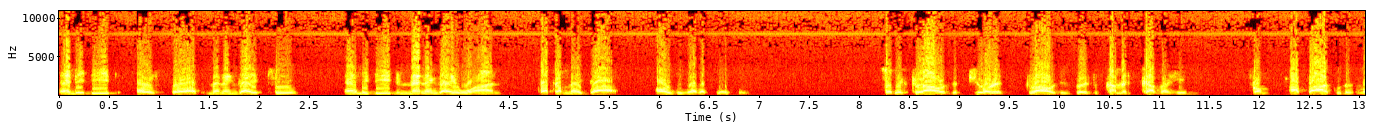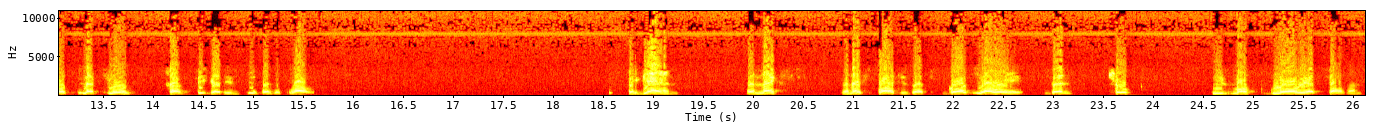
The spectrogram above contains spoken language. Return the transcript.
and he did also at Menengai 2, and he did Menengai 1, Kakamega, all these other places. So the cloud, the purest cloud, is going to come and cover him from afar. Could almost like he was transfigured inside the cloud. Again, the next the next point is that God Yahweh then took his most glorious servant,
